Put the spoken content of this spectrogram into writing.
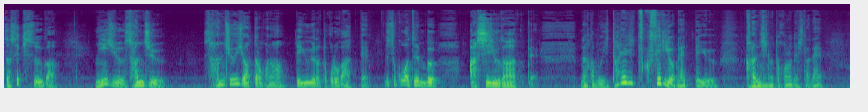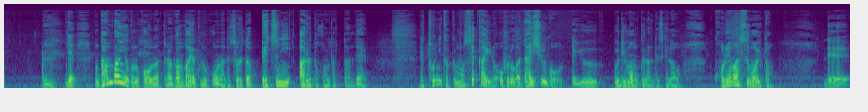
座席数が203030以上あったのかなっていうようなところがあってでそこは全部足湯があってなんかもう至れり尽くせるよねっていう感じのところでしたね。うん、で岩盤浴のコーナーっていうのは岩盤浴のコーナーでそれとは別にあるところだったんででとにかくもう世界のお風呂が大集合っていう売り文句なんですけどこれはすごいと。で、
